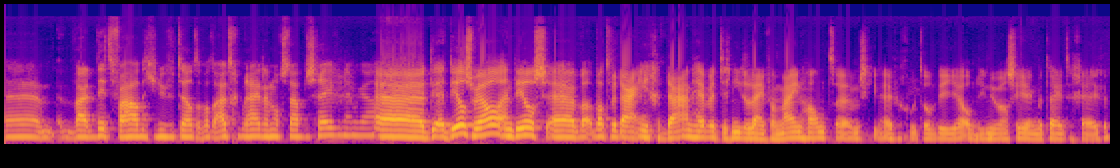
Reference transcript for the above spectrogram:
Uh, waar dit verhaal dat je nu vertelt wat uitgebreider nog staat beschreven, neem ik aan? De, deels wel. En deels uh, wat, we daarin gedaan hebben. Het is niet alleen van mijn hand. misschien even goed om die, om die nuancering meteen te geven.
